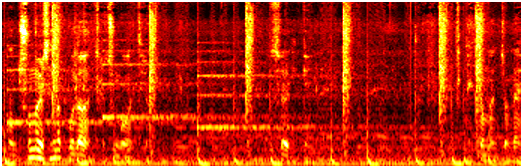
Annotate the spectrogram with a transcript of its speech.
난 춤을 생각보다 잘 춘 것 같아요. 수액 있게. 100점 만점에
